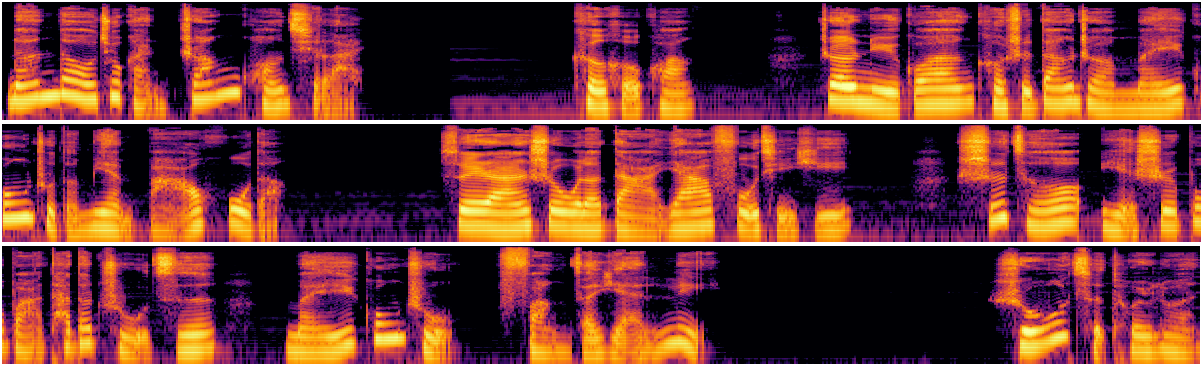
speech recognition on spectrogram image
难道就敢张狂起来？更何况，这女官可是当着梅公主的面跋扈的，虽然是为了打压傅锦仪，实则也是不把她的主子梅公主放在眼里。如此推论，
